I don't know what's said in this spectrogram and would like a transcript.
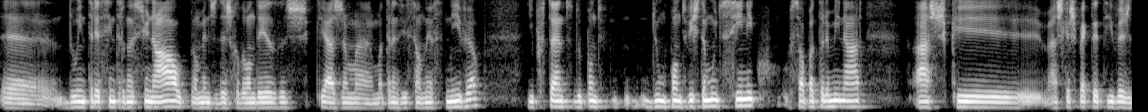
eh, do interesse internacional, pelo menos das redondezas, que haja uma, uma transição nesse nível. E, portanto, do ponto, de um ponto de vista muito cínico, só para terminar, acho que, acho que as expectativas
